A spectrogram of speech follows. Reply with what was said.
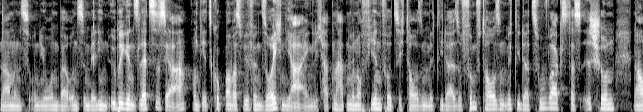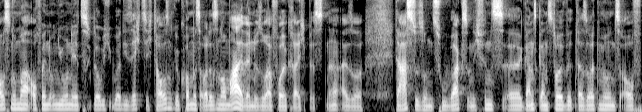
namens Union bei uns in Berlin. Übrigens letztes Jahr, und jetzt guck mal, was wir für ein solchen Jahr eigentlich hatten, hatten wir noch 44.000 Mitglieder, also 5.000 Mitglieder Zuwachs. Das ist schon eine Hausnummer, auch wenn Union jetzt, glaube ich, über die 60.000 gekommen ist, aber das ist normal, wenn du so erfolgreich bist. Ne? Also da hast du so einen Zuwachs und ich finde es äh, ganz, ganz toll, da sollten wir uns auf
